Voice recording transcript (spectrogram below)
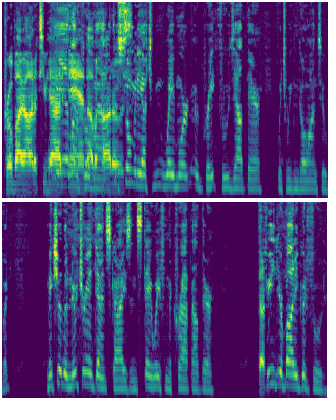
probiotics you had yeah, and avocados There's so many way more uh, great foods out there which we can go on to, but make sure they're nutrient dense, guys, and stay away from the crap out there. That- Feed your body good food.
